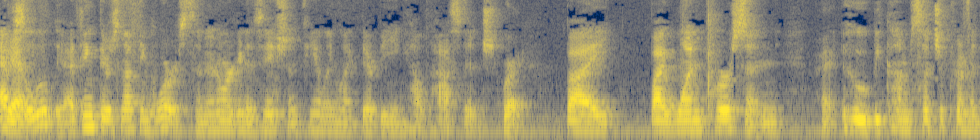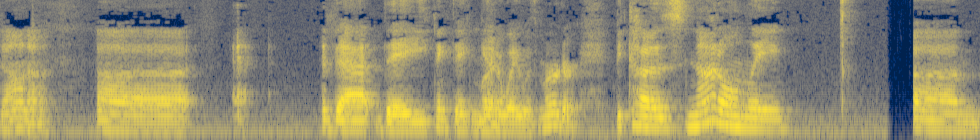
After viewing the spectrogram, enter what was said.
absolutely. I think there's nothing worse than an organization feeling like they're being held hostage right by by one person Right. who becomes such a prima donna uh, that they think they can get Right. away with murder. Because not only um,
